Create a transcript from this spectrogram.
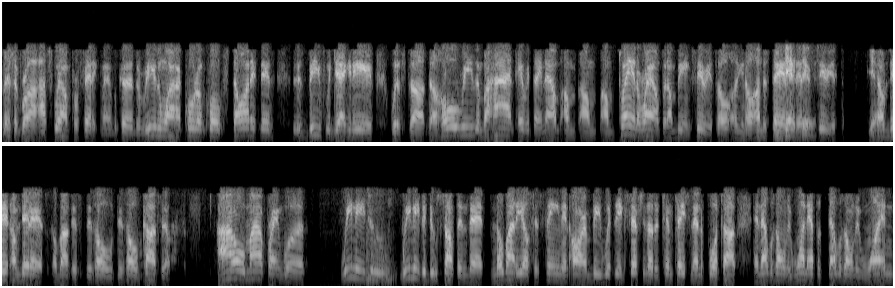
listen, bro. I swear I'm prophetic, man. Because the reason why I quote unquote started this this beef with Jagged Edge was uh, the whole reason behind everything. Now I'm I'm I'm playing around, but I'm being serious. So uh, you know, understand that serious. serious. Yeah. I'm dead. I'm dead ass about this this whole this whole concept. Our whole mind frame was we need to we need to do something that nobody else has seen in R and B, with the exception of the Temptation and the Four Tops, and that was only one episode. That was only one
